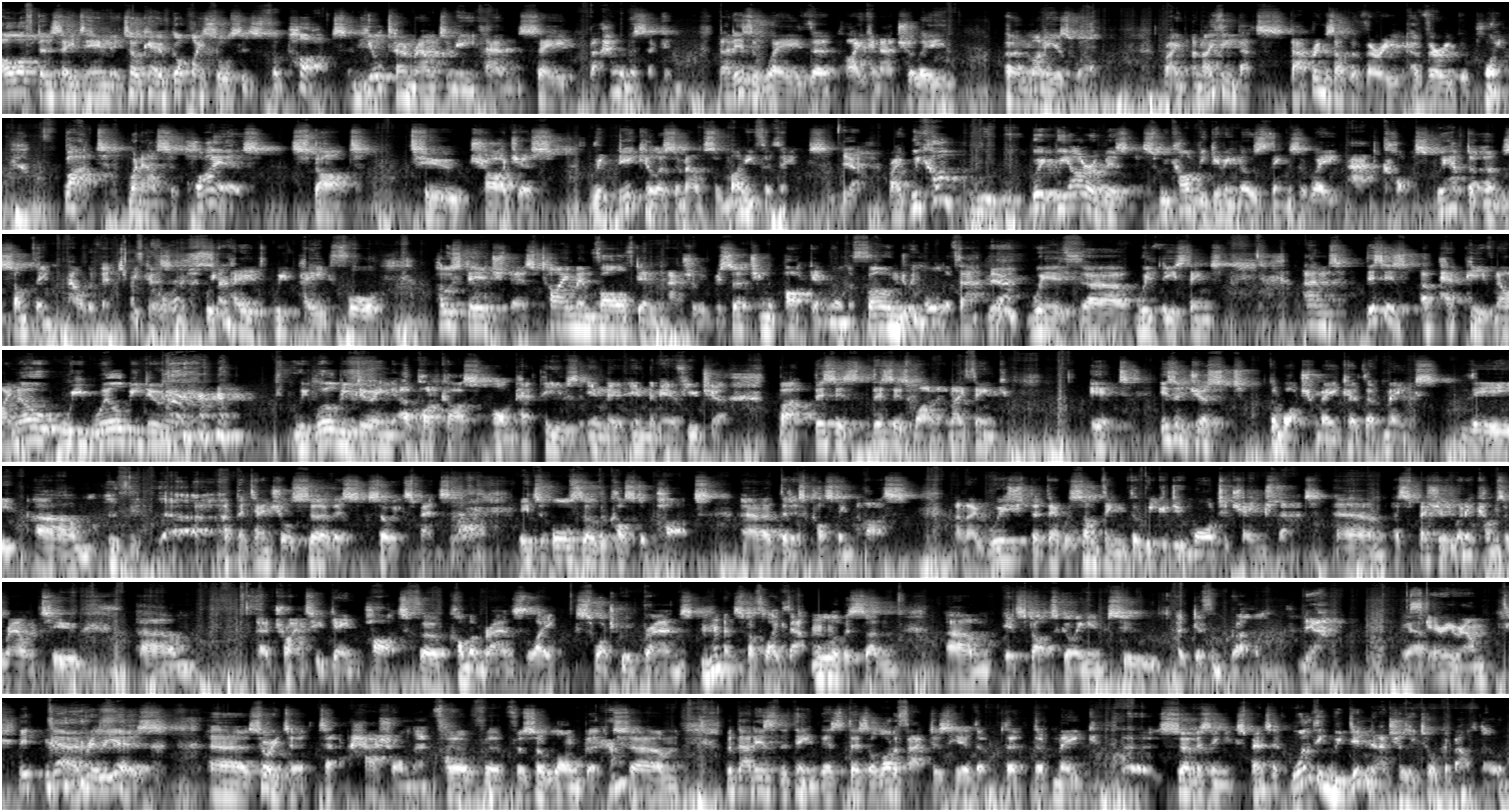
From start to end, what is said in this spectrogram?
I'll often say to him, It's okay, I've got my sources for parts. And he'll turn around to me and say, But hang on a second, that is a way that I can actually earn money as well. Right. And I think that's that brings up a very a very good point. But when our suppliers start to charge us ridiculous amounts of money for things, Yeah. right? We can't. We, we are a business. We can't be giving those things away at cost. We have to earn something out of it because course, we've yeah. paid. We've paid for postage. There's time involved in actually researching the part, getting on the phone, doing all of that Yeah. with uh, with these things. And this is a pet peeve. Now I know we will be doing we will be doing a podcast on pet peeves in the in the near future, but this is this is one, and I think it isn't just the watchmaker that makes the, um, the uh, a potential service so expensive. It's also the cost of parts uh, that it's costing us. And I wish that there was something that we could do more to change that, um, especially when it comes around to um, uh, trying to gain parts for common brands like Swatch Group brands Mhm. and stuff like that. All of a sudden, um, it starts going into a different realm. Yeah. Yeah, Scary realm. it, yeah, it really is. Uh, sorry to, to hash on that for, for, for so long, but um, but that is the thing. There's there's a lot of factors here that that, that make uh, servicing expensive. One thing we didn't actually talk about though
